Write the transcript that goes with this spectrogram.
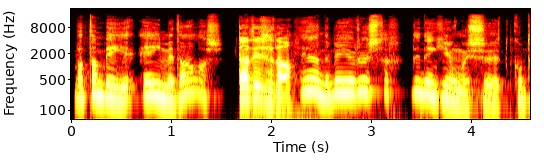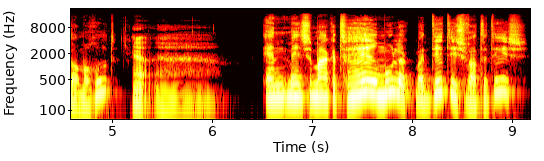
Want dan ben je één met alles. Dat is het al. Ja, dan ben je rustig. Dan denk je, jongens, eh, het komt allemaal goed. Ja, En mensen maken het heel moeilijk, maar dit is wat het is.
